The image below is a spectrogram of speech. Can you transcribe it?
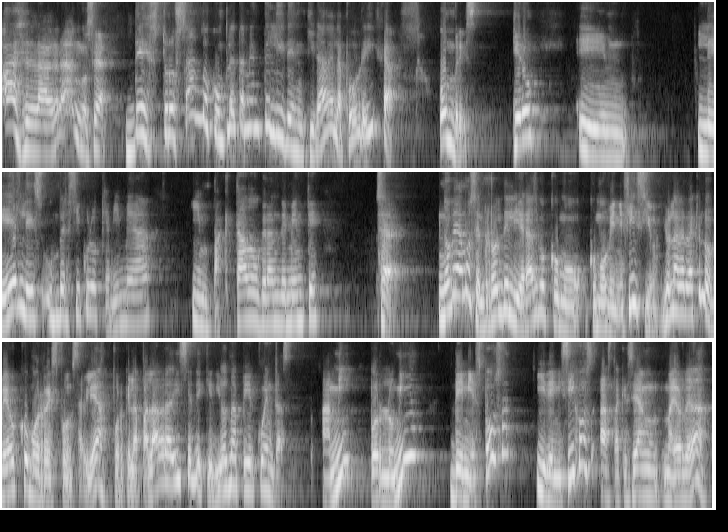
¡Ah, la gran! O sea, destrozando completamente la identidad de la pobre hija. Hombres, quiero em, leerles un versículo que a mí me ha impactado grandemente. O sea, no veamos el rol de liderazgo como, como beneficio. Yo la verdad que lo veo como responsabilidad, porque la palabra dice de que Dios me va a pedir cuentas a mí por lo mío, de mi esposa y de mis hijos hasta que sean mayor de edad.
